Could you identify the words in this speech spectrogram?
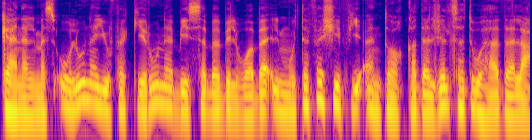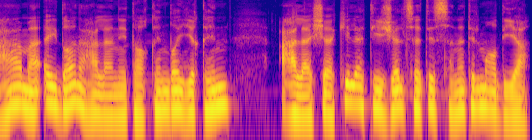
كان المسؤولون يفكرون بسبب الوباء المتفشي في أن تعقد الجلسة هذا العام أيضا على نطاق ضيق على شاكلة جلسة السنة الماضية.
